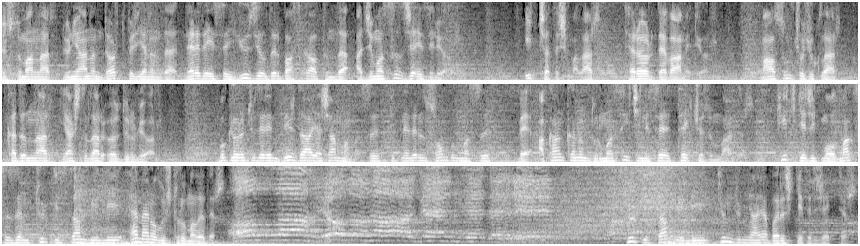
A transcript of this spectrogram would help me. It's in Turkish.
Müslümanlar dünyanın dört bir yanında neredeyse 100 yıldır baskı altında acımasızca eziliyor. İç çatışmalar, terör devam ediyor. Masum çocuklar, kadınlar, yaşlılar öldürülüyor. Bu görüntülerin bir daha yaşanmaması, fitnelerin son bulması ve akan kanın durması için ise tek çözüm vardır. Hiç gecikme olmaksızın Türk İslam Birliği hemen oluşturulmalıdır. Türk İslam Birliği tüm dünyaya barış getirecektir.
